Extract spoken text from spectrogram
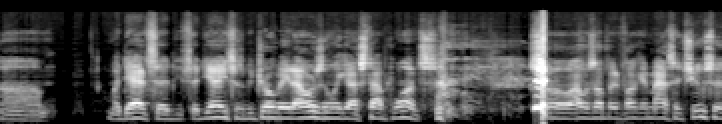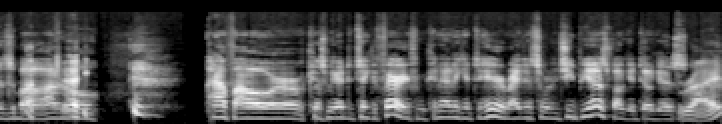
um, my dad said, he said, yeah, he says we drove eight hours and only got stopped once. so I was up in fucking Massachusetts about I don't know half hour because we had to take a ferry from Connecticut to here. Right, that's where the GPS fucking took us. Right.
